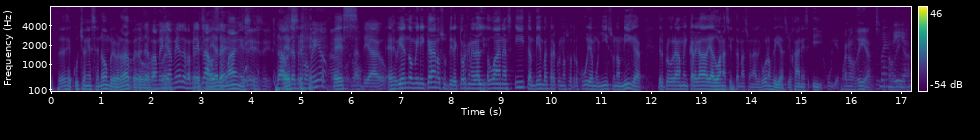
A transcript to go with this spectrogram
ustedes escuchan ese nombre, ¿verdad? Pero es de familia mía, de familia Claudio es José. alemán, es, Sí, sí. José, primo mío. es, Santiago. es bien dominicano, subdirector general de aduanas y también va a estar con nosotros Julia Muñiz, una amiga del programa encargada de aduanas internacionales. Buenos días, Johannes y Julia. Buenos días. Buenos días.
